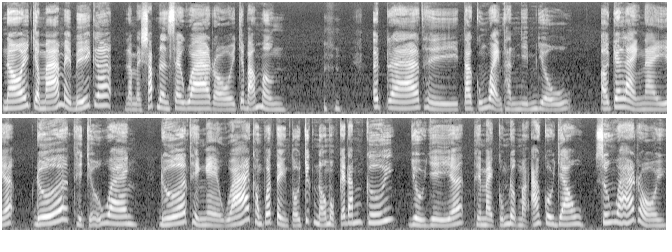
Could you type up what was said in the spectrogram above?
Nói cho má mày biết á Là mày sắp lên xe qua rồi cho bảo mừng. Ít ra thì tao cũng hoàn thành nhiệm vụ. Ở cái làng này á Đứa thì chữ quan Đứa thì nghèo quá, Không có tiền tổ chức nổi một cái đám cưới. Dù gì á, Thì mày cũng được mặc áo cô dâu. Sướng quá rồi.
